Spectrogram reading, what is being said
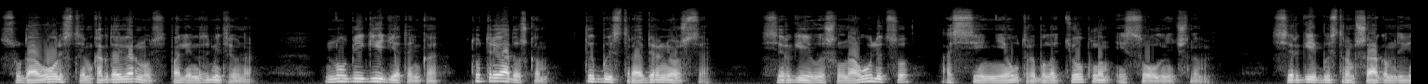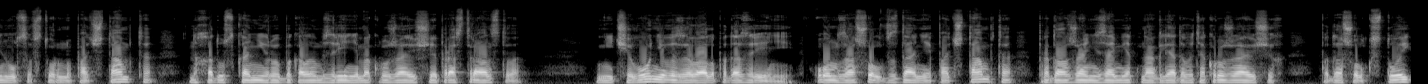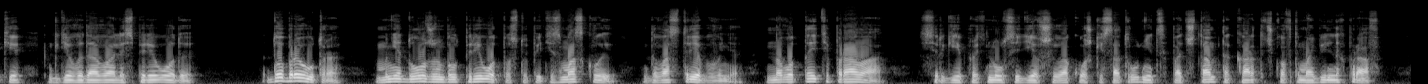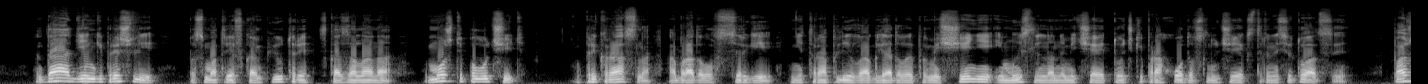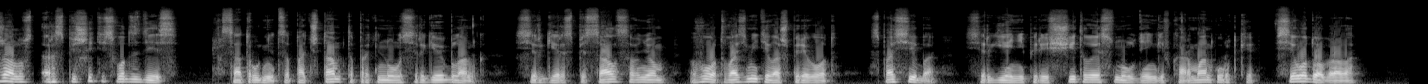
С удовольствием, когда вернусь, Полина Дмитриевна. Ну, беги, детонька, тут рядышком. Ты быстро обернешься. Сергей вышел на улицу. Осеннее утро было теплым и солнечным. Сергей быстрым шагом двинулся в сторону почтамта, на ходу сканируя боковым зрением окружающее пространство. ничего не вызывало подозрений. Он зашел в здание почтамта, продолжая незаметно оглядывать окружающих, подошел к стойке, где выдавались переводы. «Доброе утро. Мне должен был перевод поступить из Москвы до востребования на вот эти права». Сергей протянул сидевшей в окошке сотрудницы почтамта карточку автомобильных прав. «Да, деньги пришли», – посмотрев в компьютере, сказала она. «Можете получить». «Прекрасно», – обрадовался Сергей, неторопливо оглядывая помещение и мысленно намечая точки прохода в случае экстренной ситуации. «Пожалуйста, распишитесь вот здесь». Сотрудница почтамта протянула Сергею бланк. Сергей расписался в нем. «Вот, возьмите ваш перевод». «Спасибо». Сергей, не пересчитывая, сунул деньги в карман куртки. «Всего доброго».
